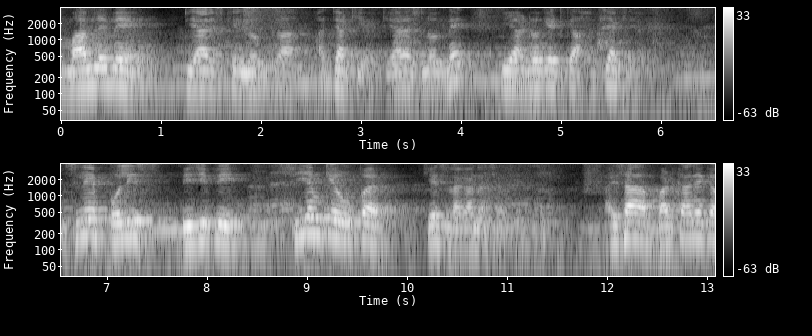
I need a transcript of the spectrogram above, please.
मामले में टीआरएस के लोग का हत्या की है। टीआरएस लोग ने ये एडवोकेट का हत्या किया इसलिए पुलिस डीजीपी सीएम के ऊपर केस लगाना चाहिए। ऐसा भड़काने का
